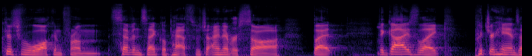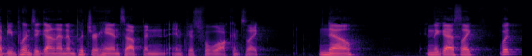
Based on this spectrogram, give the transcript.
Christopher Walken from Seven Psychopaths, which I never saw, but the guy's like, "Put your hands up." He points a gun at him. Put your hands up, and and Christopher Walken's like, "No," and the guy's like, "What?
